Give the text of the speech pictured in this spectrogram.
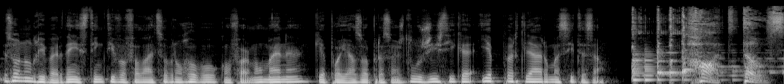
Eu sou o Nuno Ribeiro da Instinct e vou falar sobre um robô com forma humana que apoia as operações de logística e a partilhar uma citação. Hot Toast.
